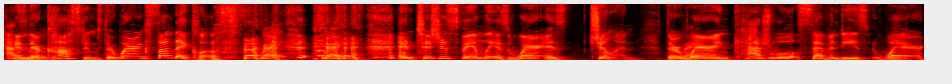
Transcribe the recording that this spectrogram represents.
Absolutely. and their costumes they're wearing sunday clothes Right, right. and tish's family is wearing is chilling they're Right. wearing casual 70s wear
